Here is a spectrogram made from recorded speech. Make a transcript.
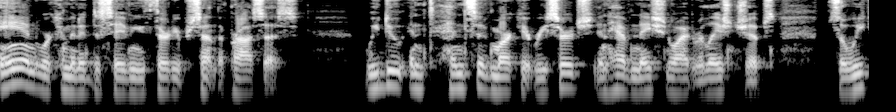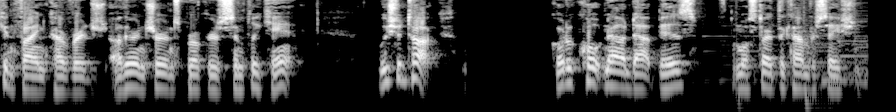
and we're committed to saving you 30% in the process. We do intensive market research and have nationwide relationships, so we can find coverage other insurance brokers simply can't. We should talk. Go to quotenow.biz and we'll start the conversation.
